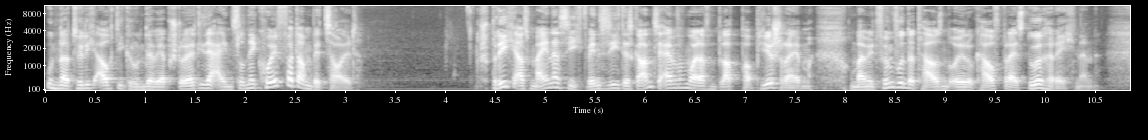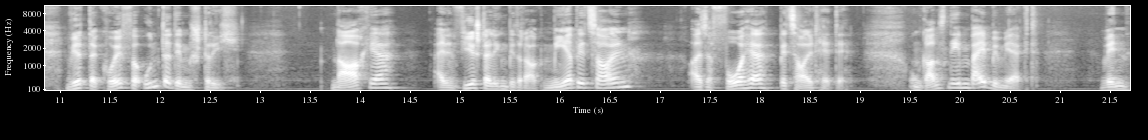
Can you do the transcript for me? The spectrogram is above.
und natürlich auch die Grunderwerbsteuer, die der einzelne Käufer dann bezahlt. Sprich, aus meiner Sicht, wenn Sie sich das Ganze einfach mal auf ein Blatt Papier schreiben und mal mit 500.000 Euro Kaufpreis durchrechnen, wird der Käufer unter dem Strich nachher einen vierstelligen Betrag mehr bezahlen, als er vorher bezahlt hätte. Und ganz nebenbei bemerkt, wenn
